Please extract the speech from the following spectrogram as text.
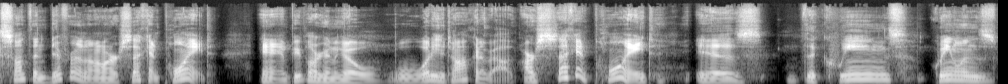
something different on our second point, and people are going to go, "What are you talking about?" Our second point is the Queen's Queensland's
